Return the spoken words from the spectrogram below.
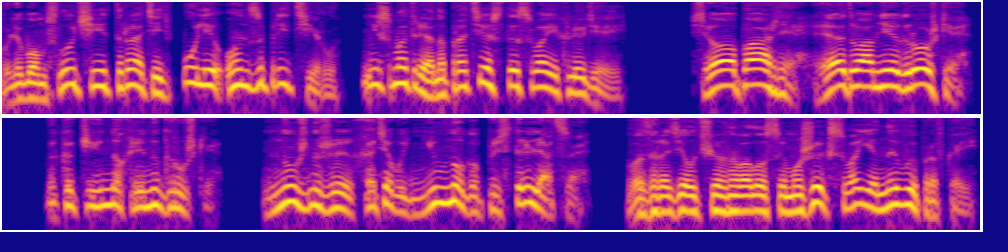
В любом случае, тратить пули он запретил, несмотря на протесты своих людей. «Все, парни, это вам не игрушки». «Да какие нахрен игрушки? Нужно же хотя бы немного пристреляться», — возразил черноволосый мужик с военной выправкой.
